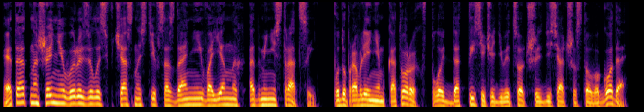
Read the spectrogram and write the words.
Это отношение выразилось в частности в создании военных администраций, под управлением которых вплоть до 1966 года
